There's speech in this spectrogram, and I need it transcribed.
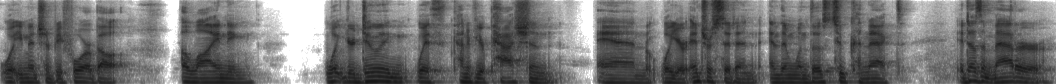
what you mentioned before about aligning what you're doing with kind of your passion and what you're interested in. And then when those two connect, it doesn't matter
